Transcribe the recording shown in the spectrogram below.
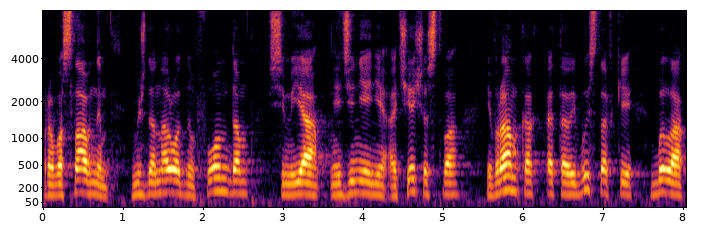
православным международным фондом «Семья единения Отечества», и в рамках этой выставки было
